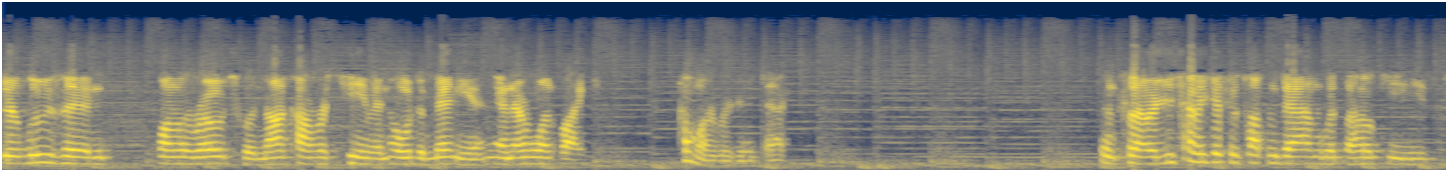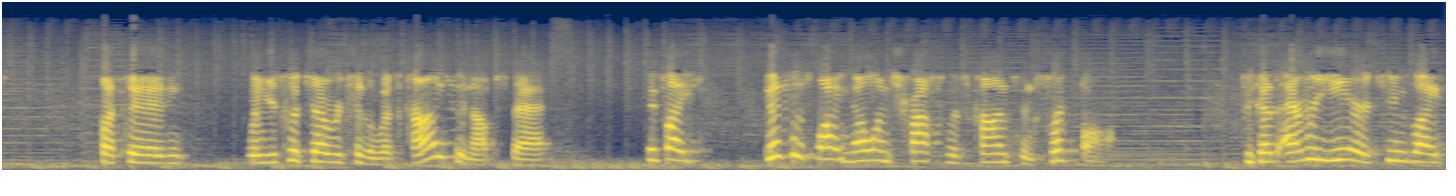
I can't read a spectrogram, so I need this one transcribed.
they're losing on the road to a non-conference team in Old Dominion, and everyone's like, come on, Virginia Tech. And so you kind of get this up and down with the Hokies. But then when you switch over to the Wisconsin upset, it's like, this is why no one trusts Wisconsin football. Because every year it seems like,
